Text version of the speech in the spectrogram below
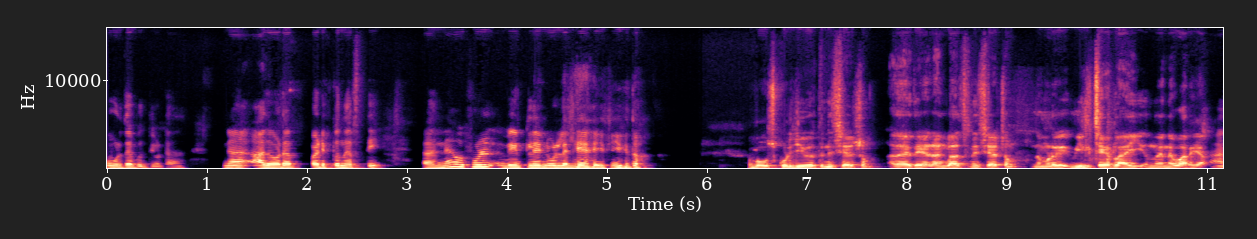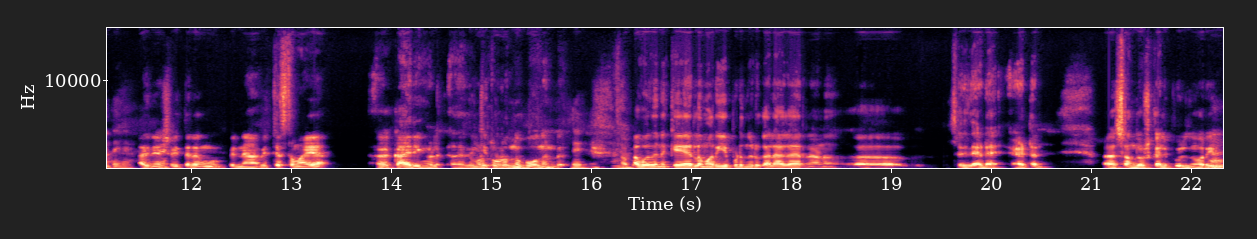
കൂടുതൽ ബുദ്ധിമുട്ടാണ്. പിന്നെ അതോടെ പഠിപ്പ് നിർത്തി. പിന്നെ ഫുൾ വീട്ടിലിനുള്ളിലെ ജീവിതം. അപ്പോൾ സ്കൂൾ ജീവിതത്തിന് ശേഷം അതായത് ഏഴാം ക്ലാസ്സിന് ശേഷം നമ്മൾ വീൽ ചെയറിലായി എന്ന് തന്നെ പറയാം. അതിനുശേഷം ഇത്തരം പിന്നെ വ്യത്യസ്തമായ കാര്യങ്ങൾ അതായത് നമ്മൾ തുടർന്നു പോകുന്നുണ്ട്. അപ്പോൾ തന്നെ കേരളം അറിയപ്പെടുന്ന ഒരു കലാകാരനാണ് സരിതയുടെ ഏട്ടൻ സന്തോഷ് കലിപ്പൂൽ എന്ന് പറയും.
